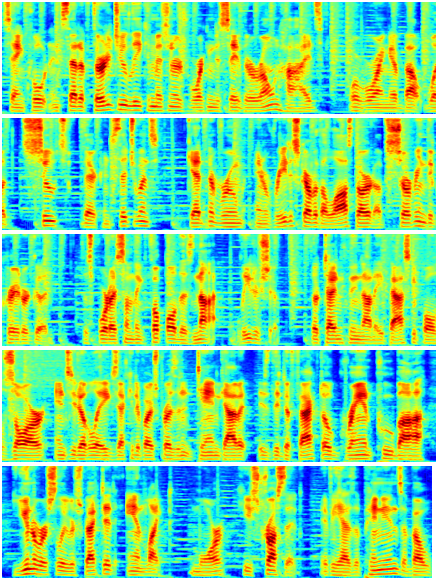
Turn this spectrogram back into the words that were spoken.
Saying, quote, instead of 32 league commissioners working to save their own hides or worrying about what suits their constituents, get in a room and rediscover the lost art of serving the greater good. The sport has something football does not leadership. Though technically not a basketball czar, NCAA Executive Vice President Dan Gavitt is the de facto grand poobah, universally respected and liked. More, he's trusted. If he has opinions about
